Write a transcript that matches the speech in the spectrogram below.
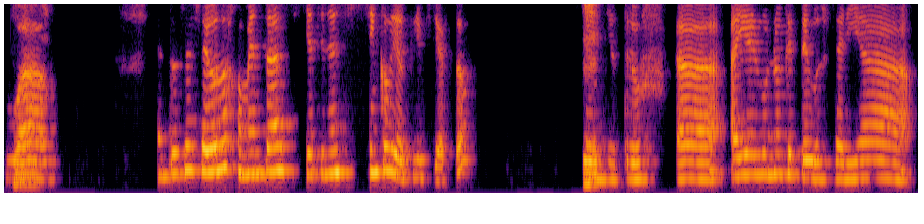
Wow. Entonces, según nos comentas, ya tienes cinco videoclips, ¿cierto? En YouTube. Ah, ¿Hay alguno que te gustaría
